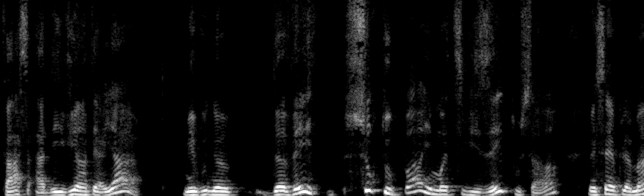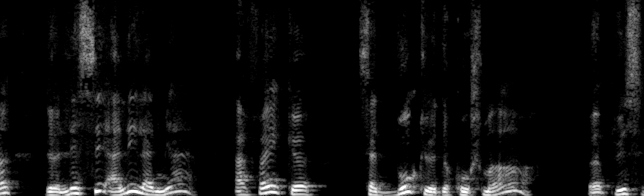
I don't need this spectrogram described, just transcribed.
face à des vies antérieures mais vous ne devez surtout pas émotiviser tout ça, mais simplement de laisser aller la lumière afin que cette boucle de cauchemar euh, puisse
